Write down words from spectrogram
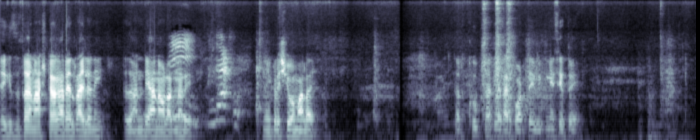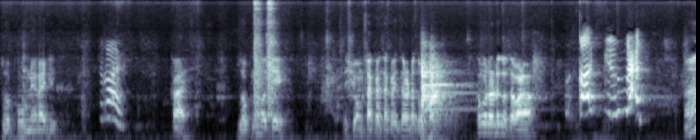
एगचा नाश्ता करायला राहिला नाही तर अंडे आणावं लागणार आहे. इकडे शिवम आला आहे. तर खूप थकल्यासारखं वाटतंय विकनेस येतोय. झोप होऊ नाही राहिली. काय? झोप नाही होते. तर शिवम सकाळी सकाळीच रडत होता. का बरं रडत होता बाळा? हां?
